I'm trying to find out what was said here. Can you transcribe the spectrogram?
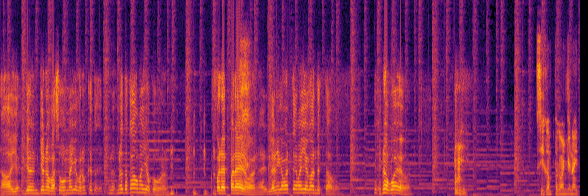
No, yo, yo, yo no paso por Mayoco, nunca to- no, no he tocado Mayoco, weón. Fuera del paradero, weón. La única parte de Mayoco donde está, weón. No puedo, weón. Sí, con Pokémon Unite.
